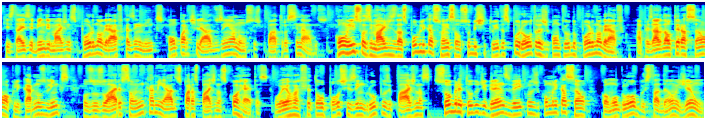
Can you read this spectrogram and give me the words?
que está exibindo imagens pornográficas em links compartilhados em anúncios patrocinados. Com isso, as imagens das publicações são substituídas por outras de conteúdo pornográfico. Apesar da alteração, ao clicar nos links, os usuários são encaminhados para as páginas corretas. O erro afetou posts em grupos e páginas, sobretudo de grandes veículos de comunicação, como o Globo, Estadão e G1.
